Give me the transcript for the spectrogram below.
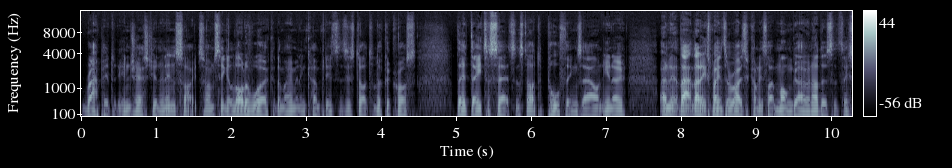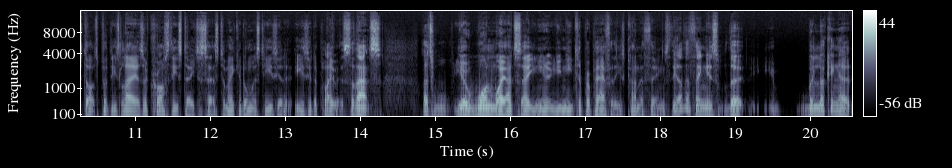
rapid ingestion and insight. So I'm seeing a lot of work at the moment in companies as they start to look across their data sets and start to pull things out, you know. And that, that explains the rise of companies like Mongo and others as they start to put these layers across these data sets to make it almost easier to, easier to play with. So that's that's you know one way I'd say you know you need to prepare for these kind of things. The other thing is that we're looking at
